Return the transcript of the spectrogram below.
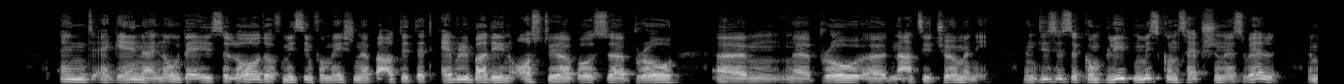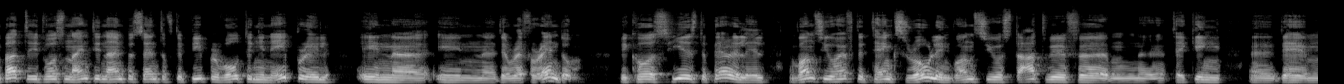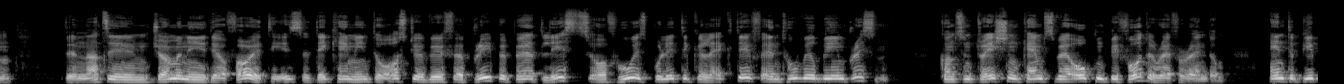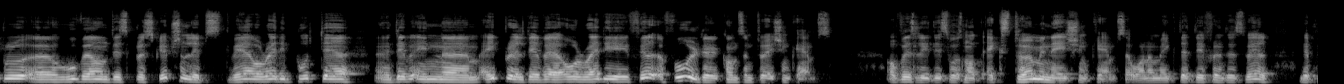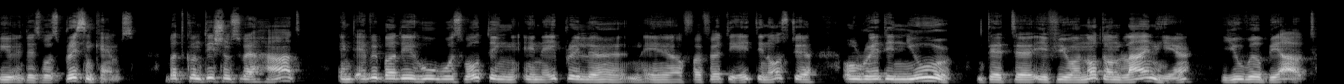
And again, I know there is a lot of misinformation about it that everybody in Austria was uh, pro um, uh, pro uh, Nazi Germany. And this is a complete misconception as well but it was 99% of the people voting in April in uh, in uh, the referendum. Because here's the parallel. Once you have the tanks rolling once you start with um, uh, taking uh, the um, the Nazi Germany, the authorities, they came into Austria with uh, pre-prepared lists of who is politically active and who will be imprisoned. Concentration camps were opened before the referendum and the people uh, who were on this prescription list were already put there. Uh, they were in um, April. They were already full the concentration camps. Obviously, this was not extermination camps. I want to make that different as well. The, this was prison camps, but conditions were hard. And everybody who was voting in April uh, of 38 in Austria already knew that uh, if you are not online here, you will be out.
